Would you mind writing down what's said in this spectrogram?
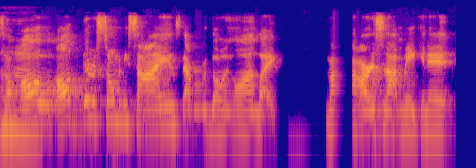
So Mhm. all all there were so many signs that were going on, like my artist not making it,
